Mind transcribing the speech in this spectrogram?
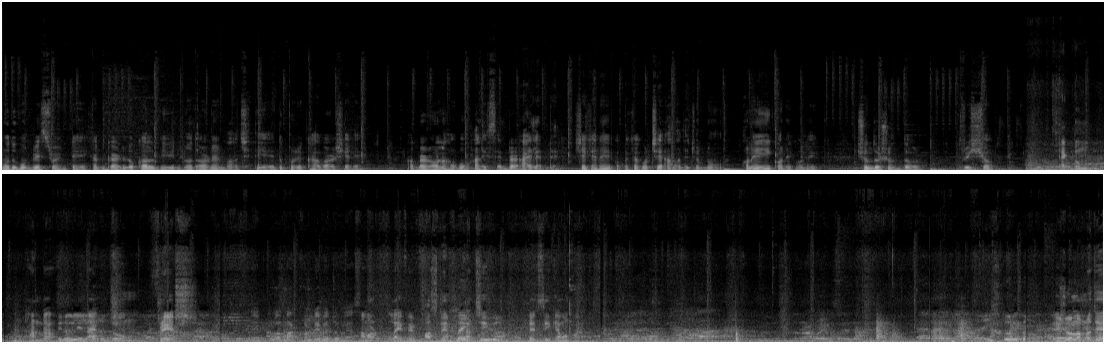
মধুবন রেস্টুরেন্টে এখানকার লোকাল বিভিন্ন ধরনের মাছ দিয়ে দুপুরের খাবার সেরে আমরা রওনা হব আলেকজান্ডার আইল্যান্ডে। সেখানে অপেক্ষা করছে আমাদের জন্য অনেক অনেক অনেক সুন্দর সুন্দর দৃশ্য। একদম ঠান্ডা একদম ফ্রেশ পুরো মাখন টাইপের জমে আছে। আমার লাইফে ফার্স্ট টাইম খাচ্ছি। লেটস সি কেমন হয়। ইউজুয়াল আমরা যে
